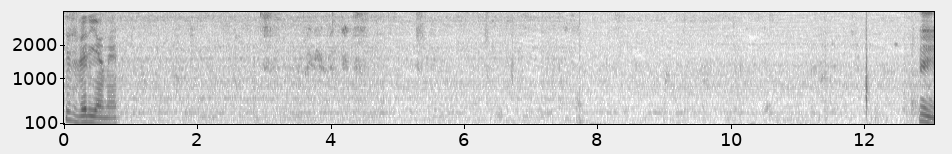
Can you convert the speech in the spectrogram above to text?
This video, man. Hmm.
